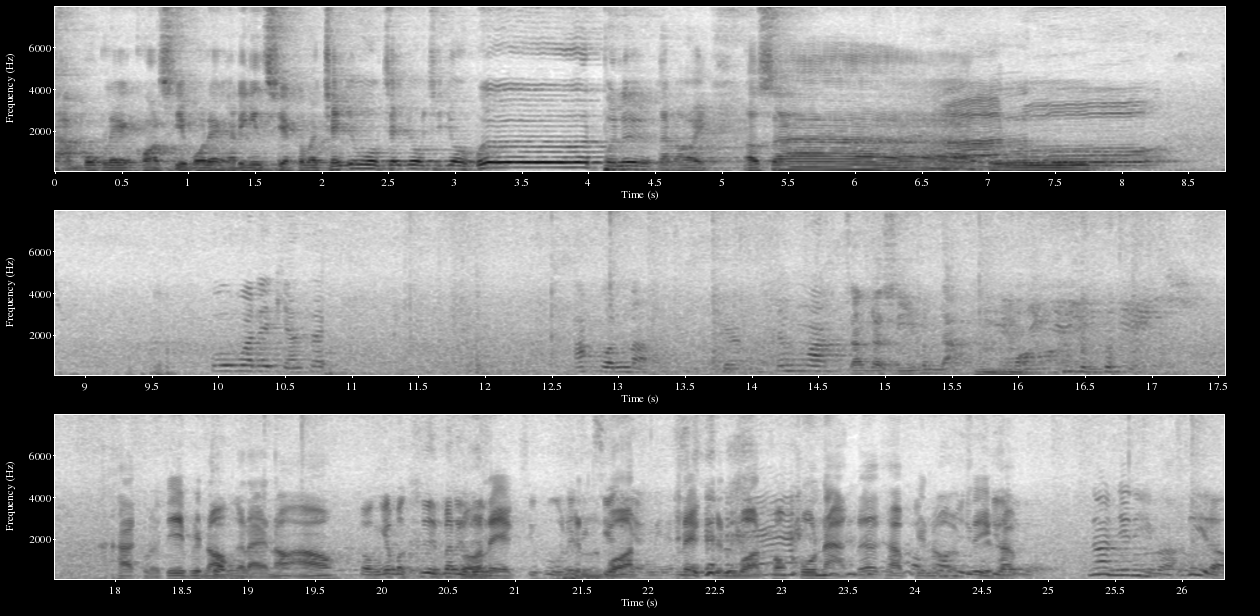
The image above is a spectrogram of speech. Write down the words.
3โมงแรงคอน4โมงแรงให้ได้ยินเสียงกันมาชัยโยชัยโยชัยโยเบิดเพื่อเลิกกันหน่อย เอาซาธุปูว่าได้เขียนใส่อาฝนแบบเดี๋ยวจังหวะสังกะสีมันดับ คักเลยที่พี่น้องก็ได้เนาะเอาตรงเนี้ยมาขึ้นมาเลยตัวเลขขึ้นบอดเลขขึ้นบอดของปูหนาคเด้อครับ พี่น้องสี่ครับนอนยู่นี่บ่นี่เหรอ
